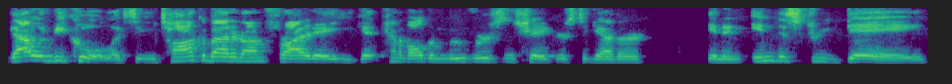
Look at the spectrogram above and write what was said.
That would be cool. Like, so you talk about it on Friday, you get kind of all the movers and shakers together in an industry day,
